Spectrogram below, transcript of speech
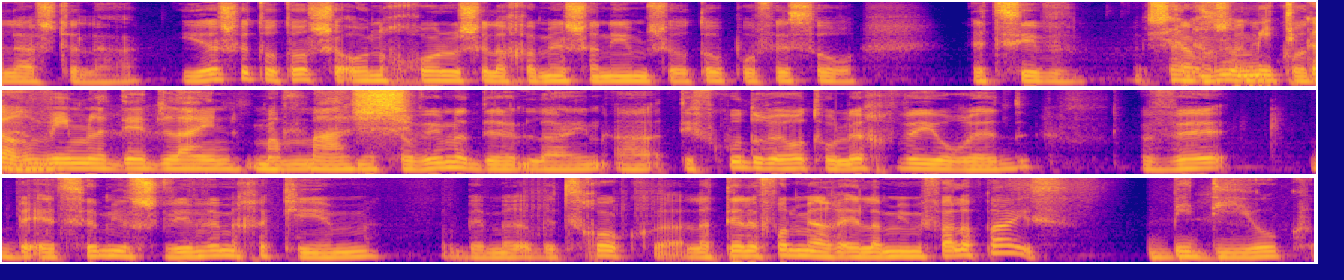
להשתלה, יש את אותו שעון חול של החמש שנים שאותו פרופסור הציב שאנחנו קודם. מתקרבים לדדליין, ממש. מתקרבים לדדליין, התפקוד ריאות הולך ויורד, ובעצם יושבים ומחכים בצחוק לטלפון מהראלה ממפעל הפיס. בדיוק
